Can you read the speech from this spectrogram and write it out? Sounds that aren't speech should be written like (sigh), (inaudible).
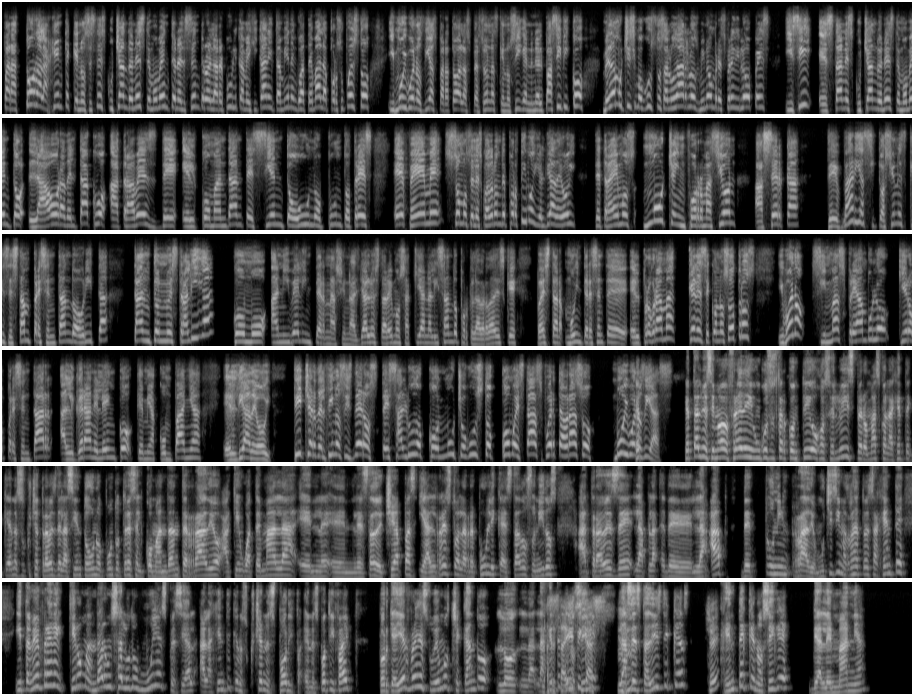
Para toda la gente que nos está escuchando en este momento en el centro de la República Mexicana y también en Guatemala, por supuesto. Y muy buenos días para todas las personas que nos siguen en el Pacífico. Me da muchísimo gusto saludarlos. Mi nombre es Freddy López y sí, están escuchando en este momento la hora del taco a través de el comandante 101.3 FM. Somos el Escuadrón Deportivo y el día de hoy te traemos mucha información acerca de varias situaciones que se están presentando ahorita tanto en nuestra liga como a nivel internacional. Ya lo estaremos aquí analizando porque la verdad es que va a estar muy interesante el programa. Quédese con nosotros. Y bueno, sin más preámbulo, quiero presentar al gran elenco que me acompaña el día de hoy. Teacher Delfino Cisneros, te saludo con mucho gusto. ¿Cómo estás? Fuerte abrazo. Muy buenos días. ¿Qué tal, mi estimado Freddy? Un gusto estar contigo, José Luis, pero más con la gente que ya nos escucha a través de la 101.3, el Comandante Radio, aquí en Guatemala, en, el estado de Chiapas y al resto de la República de Estados Unidos a través de la, de la app de Tuning Radio. Muchísimas gracias a toda esa gente. Y también, Freddy, quiero mandar un saludo muy especial a la gente que nos escucha en Spotify, en Spotify porque ayer, Freddy, estuvimos checando la, gente que nos sigue, las estadísticas, gente que nos sigue de Alemania,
